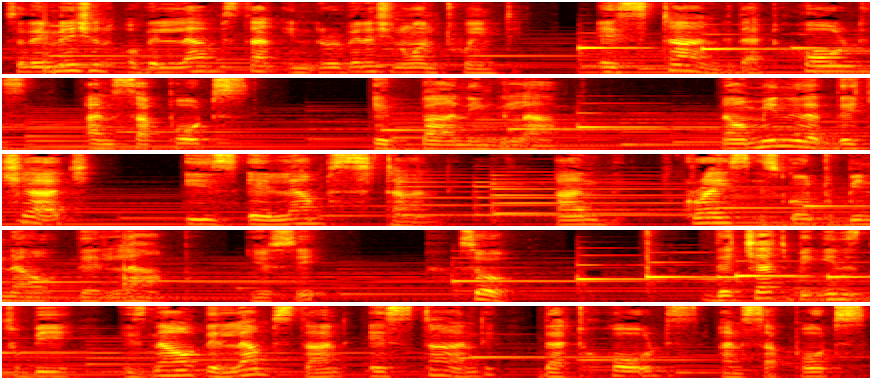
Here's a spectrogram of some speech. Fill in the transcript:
So the mention of a lampstand in Revelation 120, a stand that holds and supports a burning lamp. Now, meaning that the church is a lampstand and Christ is going to be now the lamp. You see? So the church begins to be is now the lampstand, a stand that holds and supports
